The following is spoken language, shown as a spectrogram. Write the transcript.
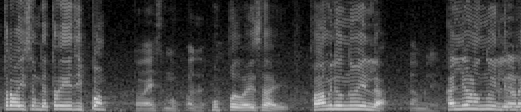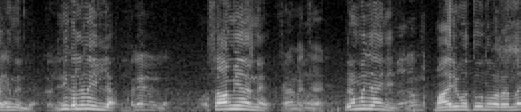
എത്ര വയസ്സുണ്ട്? എത്ര ഏജ് ഇപ്പം? മുപ്പത്. വയസ്സായി. ഫാമിലി ഒന്നുമേ ഇല്ല കല്യാണം ഒന്നും ഇല്ല. കിടക്കുന്നില്ല. ഇനി കല്യാണം ഇല്ല. സ്വാമി തന്നെ. ബ്രഹ്മചാരി. മാരിമത്തു എന്ന് പറയുന്ന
